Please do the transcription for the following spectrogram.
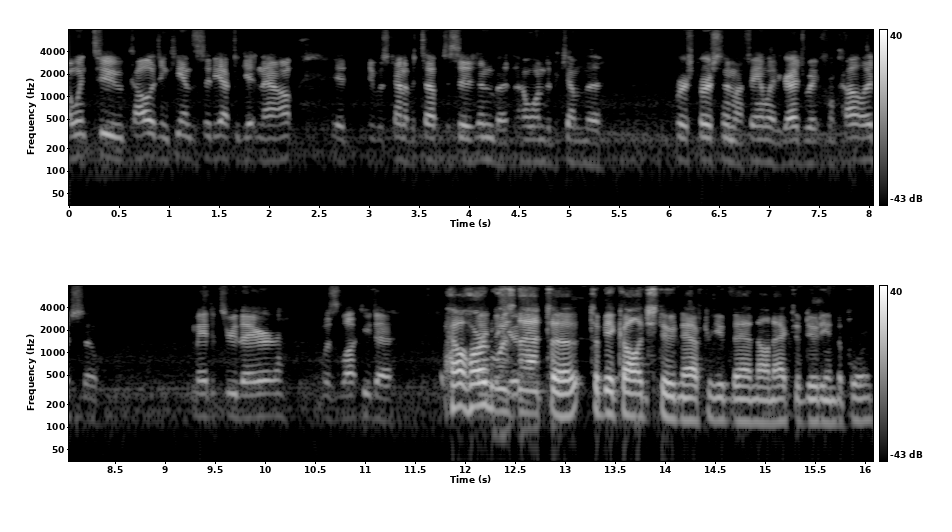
I went to college in Kansas City after getting out. It, it was kind of a tough decision, but I wanted to become the first person in my family to graduate from college. So made it through there. Was lucky to. How hard was that to, to be a college student after you've been on active duty and deployed?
